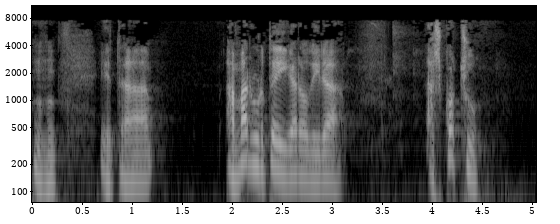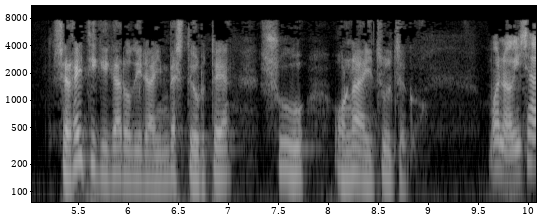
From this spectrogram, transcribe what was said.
eta hamar urte igaro dira askotsu Zergaitik igaro dira inbeste urte zu ona itzultzeko? Bueno, gisa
